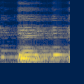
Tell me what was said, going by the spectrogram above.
To the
